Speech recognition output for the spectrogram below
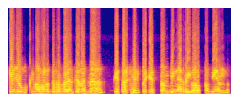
que yo busque imágenes de referencia no es nada, que esta gente que están bien arriba lo está haciendo.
